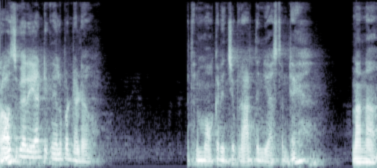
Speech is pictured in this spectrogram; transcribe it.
రాజుగారి యాంటికి నిలబడ్డాడు. అతను మోకరించి ప్రార్థన చేస్తుంటే నాన్న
